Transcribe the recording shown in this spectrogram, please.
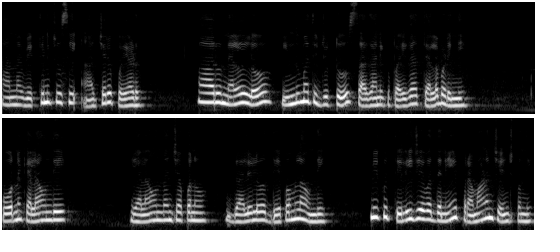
అన్న వ్యక్తిని చూసి ఆశ్చర్యపోయాడు. ఆరు నెలల్లో ఇందుమతి జుట్టు సగానికి పైగా తెల్లబడింది. పూర్ణకి ఎలా ఉంది? ఎలా ఉందని చెప్పను. గాలిలో దీపంలా ఉంది. మీకు తెలియజేయవద్దని ప్రమాణం చేయించుకుంది.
